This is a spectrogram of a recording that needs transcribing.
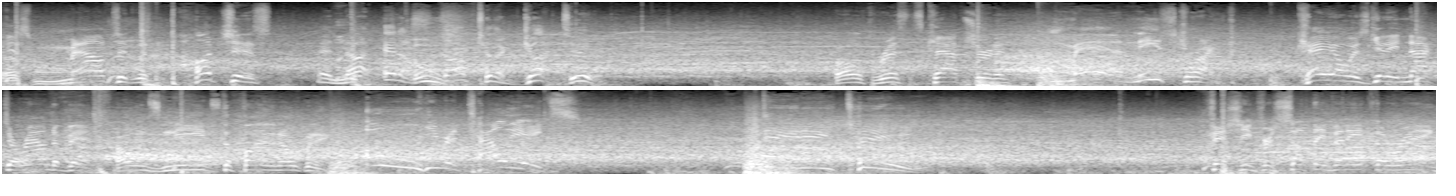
Just mounted with punches and not and a stop to the gut too. Both wrists captured and Man, knee strike. KO is getting knocked around a bit. Owens needs to find an opening. Fishing for something beneath the ring.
